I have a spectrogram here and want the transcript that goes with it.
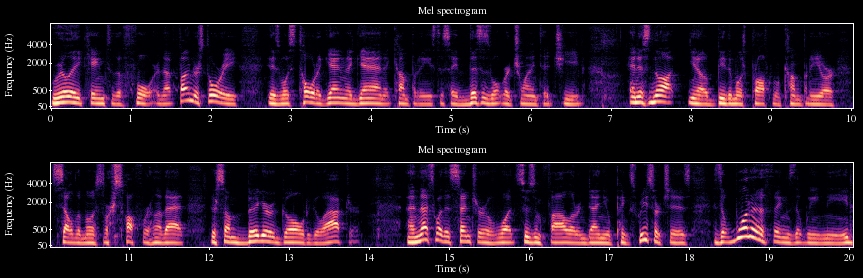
really came to the fore. And that founder story is what's told again and again at companies to say, this is what we're trying to achieve. And it's not, you know, be the most profitable company or sell the most of our software and all that. There's some bigger goal to go after. And that's what the center of what Susan Fowler and Daniel Pink's research is, is that one of the things that we need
